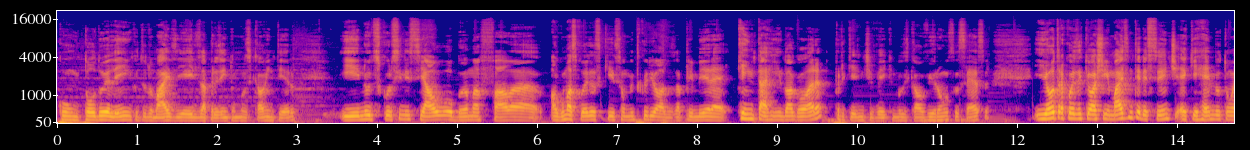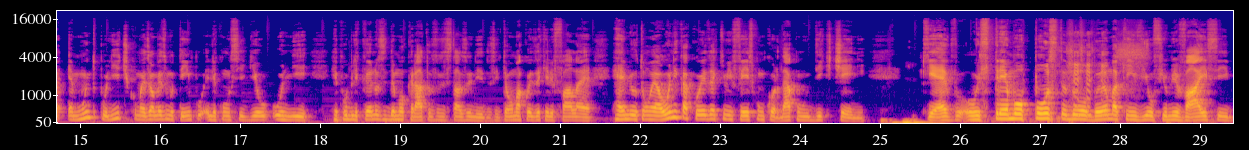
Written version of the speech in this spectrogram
com todo o elenco e tudo mais, e eles apresentam o musical inteiro. E no discurso inicial, o Obama fala algumas coisas que são muito curiosas. A primeira é quem tá rindo agora, porque a gente vê que o musical virou um sucesso. E outra coisa que eu achei mais interessante é que Hamilton é muito político, mas ao mesmo tempo ele conseguiu unir republicanos e democratas nos Estados Unidos. Então uma coisa que ele fala é: Hamilton é a única coisa que me fez concordar com o Dick Cheney, que é o extremo oposto do Obama. Quem viu o filme Vice,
